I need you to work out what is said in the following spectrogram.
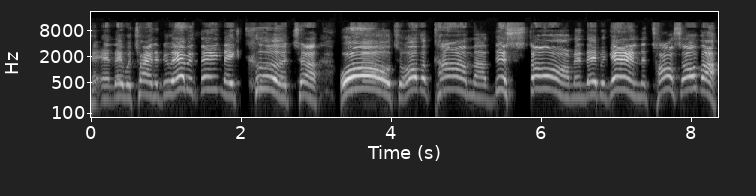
and they were trying to do everything they could to, oh, to overcome uh, this storm. And they began to toss over,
